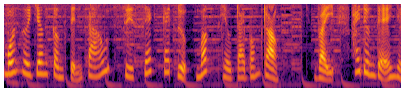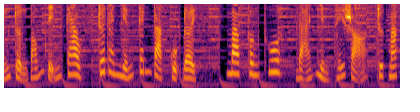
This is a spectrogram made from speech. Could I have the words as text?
mỗi người dân cần tỉnh táo suy xét cái được mất theo trái bóng tròn. Vậy, hãy đừng để những trận bóng đỉnh cao trở thành những canh bạc cuộc đời mà phần thua đã nhìn thấy rõ trước mắt.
